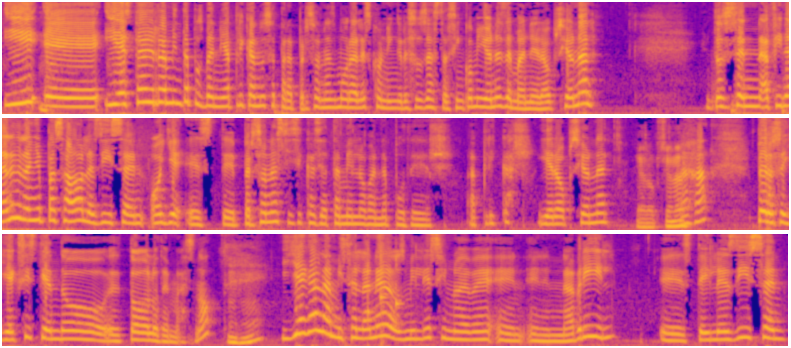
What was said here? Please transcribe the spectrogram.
y, eh, y esta herramienta pues venía aplicándose para personas morales con ingresos de hasta 5 millones de manera opcional. Entonces, en- a finales del año pasado les dicen, oye, este, personas físicas ya también lo van a poder aplicar. Y era opcional. Era opcional. Ajá. Pero seguía existiendo eh, todo lo demás, ¿no? Y llega la miscelánea de 2019 en, en abril, este, y les dicen,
